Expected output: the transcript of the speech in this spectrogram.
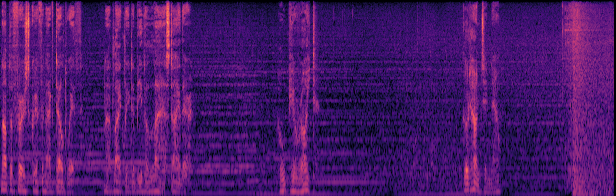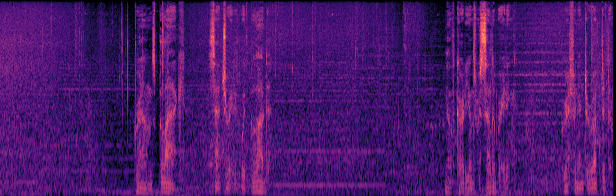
Not the first griffin I've dealt with. Not likely to be the last either. Hope you're right. Good hunting now. Ground's black, saturated with blood. Nilfgaardians were celebrating. Griffin interrupted them.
